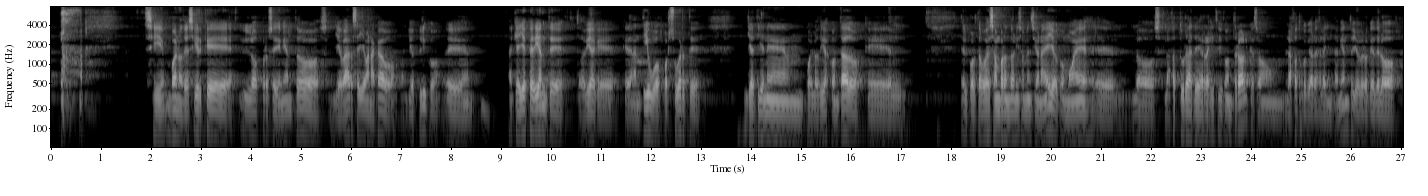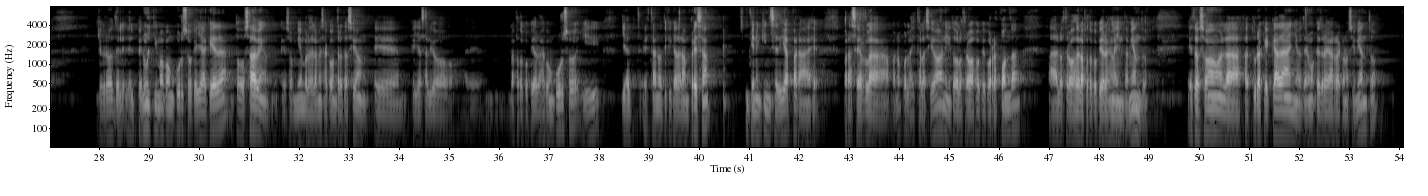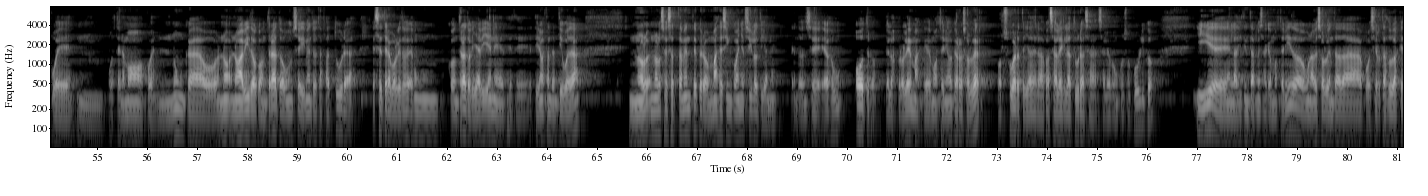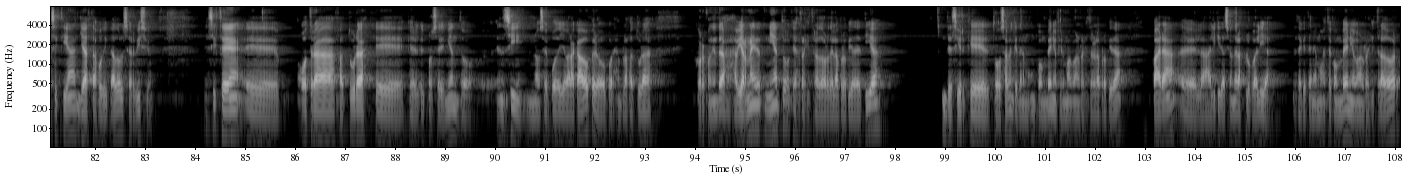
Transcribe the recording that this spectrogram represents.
Sí, bueno, decir que los procedimientos llevar se llevan a cabo. Yo explico. Eh, aquí hay expedientes todavía que quedan antiguos, por suerte. Ya tienen pues, los días contados que el, portavoz de San Brondón hizo mención a ello, como es eh, los, las facturas de registro y control, que son las fotocopiadoras del ayuntamiento. Yo creo que de los yo creo del, penúltimo concurso que ya queda, todos saben que son miembros de la mesa de contratación, eh, que ya salió eh, la fotocopiadora a concurso y ya está notificada la empresa y tienen 15 días para, para hacer la, bueno, pues la instalación y todos los trabajos que correspondan a los trabajos de las fotocopiadoras en el ayuntamiento. Estas son las facturas que cada año tenemos que traer a reconocimiento, pues tenemos, pues nunca o no, no ha habido contrato o un seguimiento de esta factura, etcétera, porque esto es un contrato que ya viene desde, tiene bastante antigüedad, no, no lo sé exactamente, pero más de cinco años sí lo tiene. Entonces es un, otro de los problemas que hemos tenido que resolver. Por suerte ya desde la pasada legislatura salió concurso público y eh, en las distintas mesas que hemos tenido, una vez solventada pues, ciertas dudas que existían, ya está adjudicado el servicio. Existen eh, otras facturas que, el, procedimiento en sí no se puede llevar a cabo, pero por ejemplo la factura correspondiente a Javier Nieto, que es el registrador de la propiedad de Tía. Decir que todos saben que tenemos un convenio firmado con el registro de la propiedad para eh, la liquidación de las plusvalías. Desde que tenemos este convenio con el registrador,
